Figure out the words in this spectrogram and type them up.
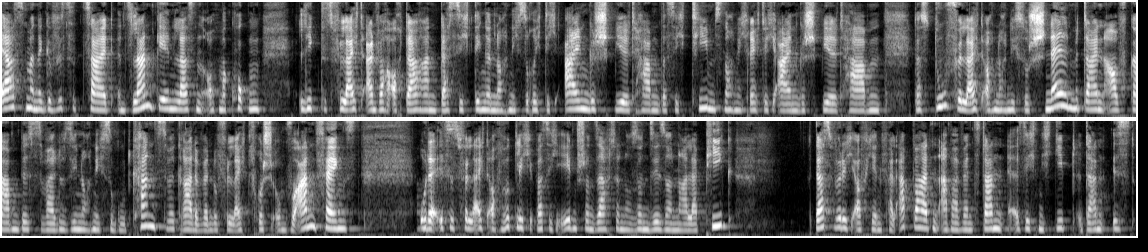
erstmal eine gewisse Zeit ins Land gehen lassen, auch mal gucken, liegt es vielleicht einfach auch daran, dass sich Dinge noch nicht so richtig eingespielt haben, dass sich Teams noch nicht richtig eingespielt haben, dass du vielleicht auch noch nicht so schnell mit deinen Aufgaben bist, weil du sie noch nicht so gut kannst, gerade wenn du vielleicht frisch irgendwo anfängst. Oder ist es vielleicht auch wirklich, was ich eben schon sagte, nur so ein saisonaler Peak? Das würde ich auf jeden Fall abwarten, aber wenn es dann sich nicht gibt, dann ist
